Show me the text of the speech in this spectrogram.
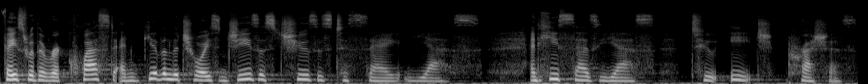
Faced with a request and given the choice, Jesus chooses to say yes. And he says yes to each precious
